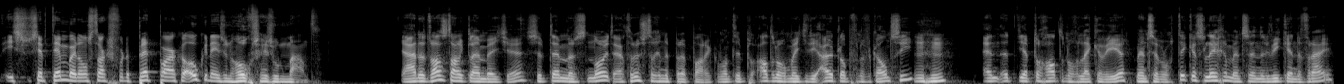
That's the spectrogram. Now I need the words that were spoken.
is september dan straks voor de pretparken ook ineens een hoogseizoenmaand. Ja, dat was het al een klein beetje. Hè? September is nooit echt rustig in de pretpark. Want je hebt altijd nog een beetje die uitloop van de vakantie. Mhm. En het, je hebt toch altijd nog lekker weer. Mensen hebben nog tickets liggen. Mensen zijn in de weekenden vrij.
